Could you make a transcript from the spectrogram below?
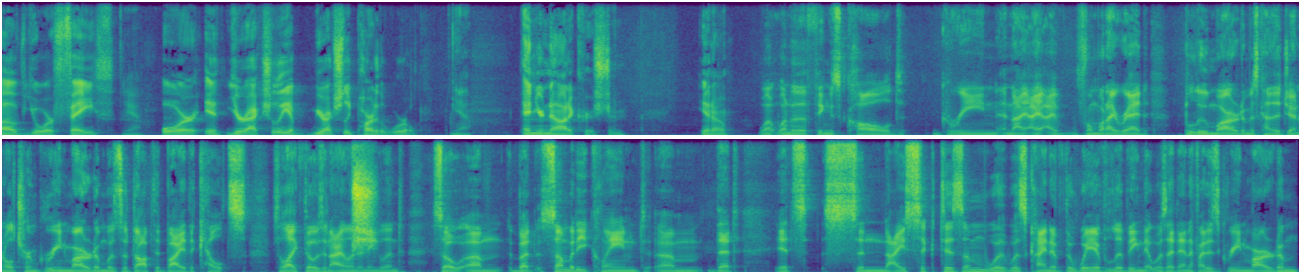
of your faith. Yeah. Or it, you're actually a you're actually part of the world, Yeah. And you're not a Christian. You know. One one of the things called green, and I, I, from what I read, blue martyrdom is kind of the general term. Green martyrdom was adopted by the Celts, so like those in Ireland and England. So, um, but somebody claimed um, that it's Syneisaktism was, was kind of the way of living that was identified as green martyrdom,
